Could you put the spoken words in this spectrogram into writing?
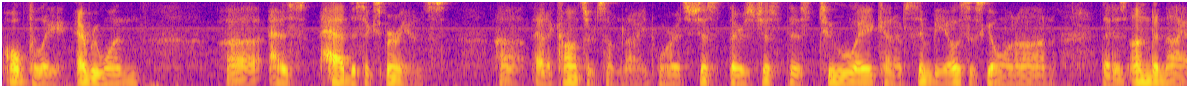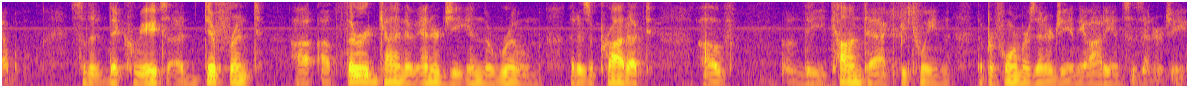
hopefully everyone uh, has had this experience uh, at a concert some night where it's just there's just this two-way kind of symbiosis going on that is undeniable so that that creates a different uh, a third kind of energy in the room that is a product of the contact between the performer's energy and the audience's energy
